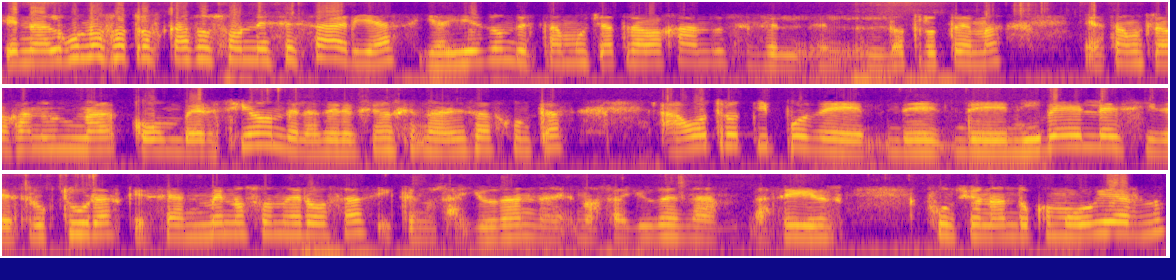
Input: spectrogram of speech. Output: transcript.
En algunos otros casos son necesarias y ahí es donde estamos ya trabajando, ese es el, otro tema, ya estamos trabajando en una conversión de las direcciones generales adjuntas a otro tipo de, de, de niveles y de estructuras que sean menos onerosas y que nos ayudan a- nos ayuden a seguir funcionando como gobierno.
